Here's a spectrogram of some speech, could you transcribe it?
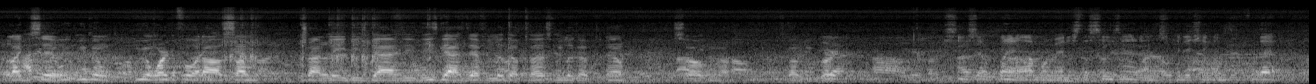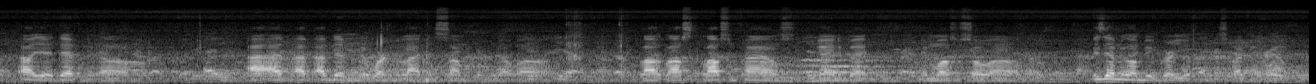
but like you said, we, we've been we've been working for it all summer, trying to lead these guys. These, these guys definitely look up to us. We look up to them. So you know, it's gonna be great. You see yourself playing a lot more minutes this season and conditioning them for that. Oh yeah, definitely. Um, I, I I've- definitely been working a lot this summer. You know, um, lost, lost lost some pounds, gained it back, and muscle. So um, it's definitely gonna be a great year for me. So I can't wait.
